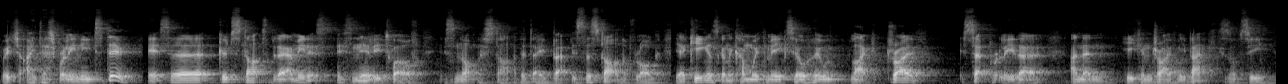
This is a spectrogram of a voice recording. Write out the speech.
which I desperately need to do. It's a good start to the day. I mean, it's it's nearly 12. It's not the start of the day, but it's the start of the vlog. Yeah, Keegan's gonna come with me because he'll, he'll like drive separately there and then he can drive me back because obviously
